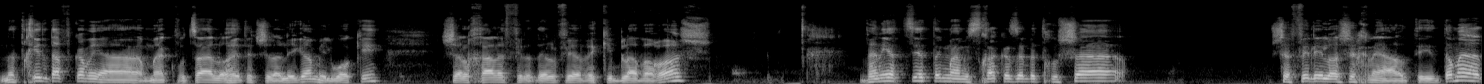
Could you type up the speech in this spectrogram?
נתחיל דווקא מה, מהקבוצה הלוהטת של הליגה, מילווקי, שהלכה לפילדלפיה וקיבלה בראש. ואני יצאתי מהמשחק הזה בתחושה שאפילי לא שכנעה אותי. זאת אומרת,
